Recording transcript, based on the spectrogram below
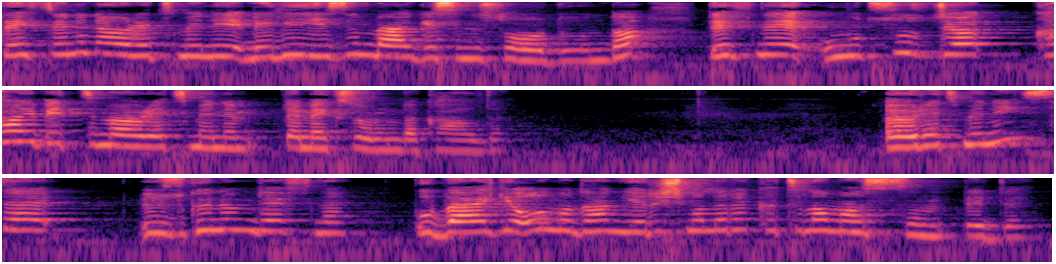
Defne'nin öğretmeni veli izin belgesini sorduğunda Defne umutsuzca kaybettim öğretmenim demek zorunda kaldı. Öğretmeni ise üzgünüm Defne bu belge olmadan yarışmalara katılamazsın dedi.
